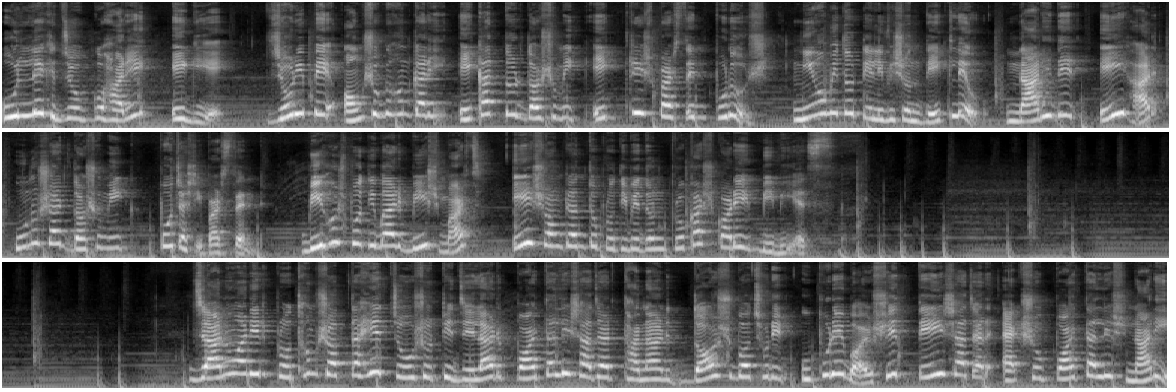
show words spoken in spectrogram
উল্লেখযোগ্য হারে এগিয়ে। জরিপে অংশগ্রহণকারী একাত্তর দশমিক একত্রিশ পার্সেন্ট পুরুষ নিয়মিত টেলিভিশন দেখলেও নারীদের এই হার উনষাট দশমিক পঁচাশি পার্সেন্ট বৃহস্পতিবার বিশ মার্চ এ সংক্রান্ত প্রতিবেদন প্রকাশ করে বিবিএস। জানুয়ারির প্রথম সপ্তাহে চৌষট্টি জেলার পঁয়তাল্লিশ হাজার থানার দশ বছরের উপরে বয়সে তেইশ হাজার একশো পঁয়তাল্লিশ নারী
